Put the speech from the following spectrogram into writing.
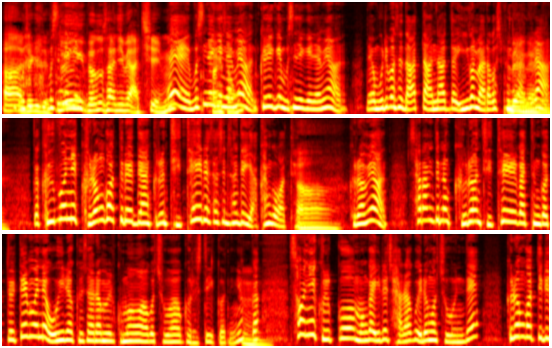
아, 저기 무슨 얘기 변호사님의 아침. 네, 무슨 얘기냐면 그 얘기 무슨 얘기냐면 내가 우리 방송 나왔다 안 나왔다 이걸 말하고 싶은 게 네네네. 아니라 그러니까 그분이 그런 것들에 대한 그런 디테일에 사실 상당히 약한 것 같아요. 아. 그러면 사람들은 그런 디테일 같은 것들 때문에 오히려 그 사람을 고마워하고 좋아하고 그럴 수도 있거든요. 그러니까 음. 선이 굵고 뭔가 일을 잘하고 이런 거 좋은데 그런 것들이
